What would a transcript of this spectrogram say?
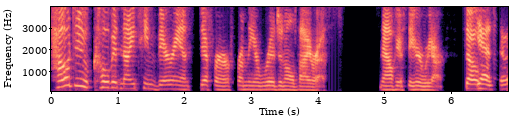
how do COVID 19 variants differ from the original virus? Now, here, see, here we are. So, yes, so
